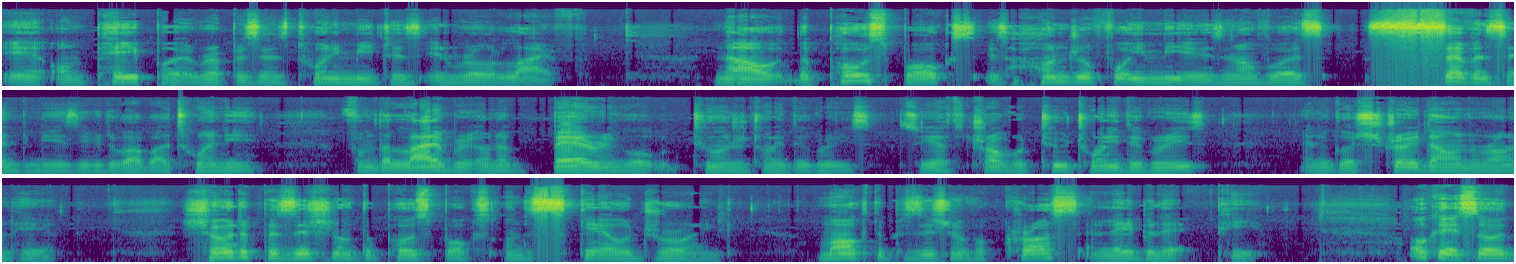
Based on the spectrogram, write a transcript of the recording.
in, on paper it represents 20 meters in real life. Now the post box is 140 meters in other words 7 centimeters if you divide by 20 from the library on a bearing of 220 degrees. So you have to travel 220 degrees and go straight down around here. Show the position of the post box on the scale drawing. Mark the position of a cross and label it P. Okay, so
